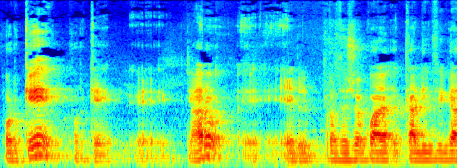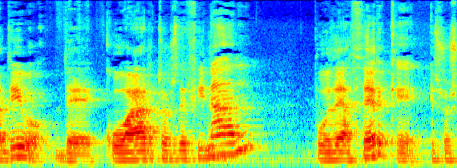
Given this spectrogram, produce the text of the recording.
¿Por qué? Porque, eh, claro, eh, el proceso calificativo de cuartos de final puede hacer que esos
